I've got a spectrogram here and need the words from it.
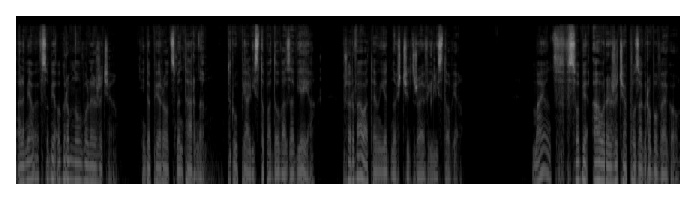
ale miały w sobie ogromną wolę życia. I dopiero cmentarna, trupia listopadowa zawieja przerwała tę jedność drzew i listowia. Mając w sobie aurę życia pozagrobowego,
